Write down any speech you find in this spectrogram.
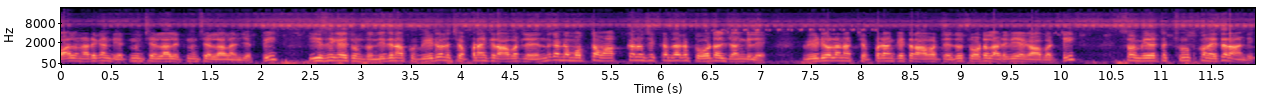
వాళ్ళని అడగండి ఎటు నుంచి వెళ్ళాలి ఎటు నుంచి వెళ్ళాలని చెప్పి. ఈజీగా అయితే ఉంటుంది. ఇది నాకు వీడియోలో చెప్పడానికి రావట్లేదు. ఎందుకంటే మొత్తం అక్కడ నుంచి ఇక్కడ దాకా టోటల్ జంగిలే వీడియోలో నాకు చెప్పడానికి అయితే రావట్లేదు. టోటల్ అడవియే కాబట్టి. సో మీరైతే చూసుకొని అయితే రండి.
